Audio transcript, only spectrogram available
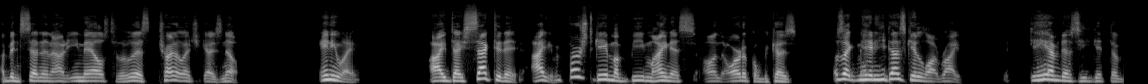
I've been sending out emails to the list, trying to let you guys know. Anyway, I dissected it. I first gave him a B minus on the article because I was like, man, he does get a lot right. Damn, does he get the,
